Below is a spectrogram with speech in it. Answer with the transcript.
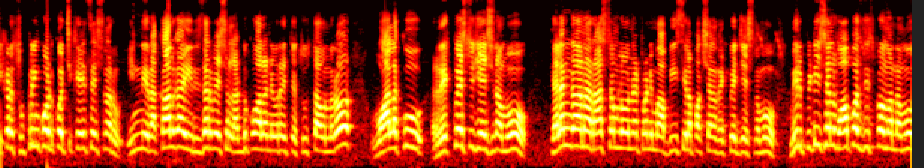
ఇక్కడ సుప్రీంకోర్టుకు వచ్చి కేసు వేసినారు. ఇన్ని రకాలుగా ఈ రిజర్వేషన్లు అడ్డుకోవాలని ఎవరైతే చూస్తూ ఉన్నారో వాళ్ళకు రిక్వెస్ట్ చేసినాము. తెలంగాణ రాష్ట్రంలో ఉన్నటువంటి మా బీసీల పక్షాన రిక్వెస్ట్ చేసినాము. మీరు పిటిషన్లు వాపస్ తీసుకోమన్నాము.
